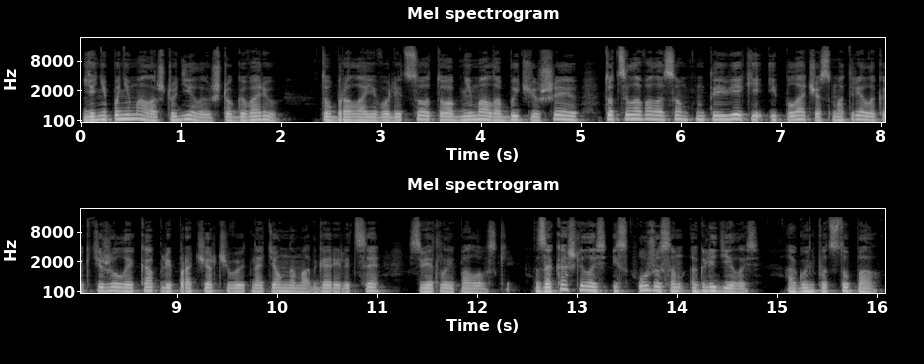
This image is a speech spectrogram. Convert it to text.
Я не понимала, что делаю, что говорю. То брала его лицо, то обнимала бычью шею, то целовала сомкнутые веки и, плача, смотрела, как тяжелые капли прочерчивают на темном от гари лице светлые полоски. Закашлялась и с ужасом огляделась. Огонь подступал.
